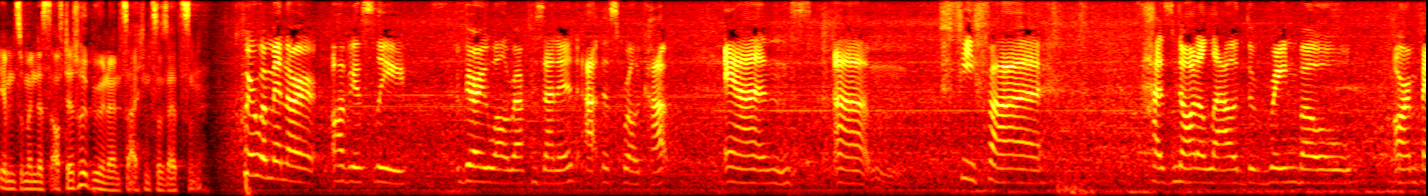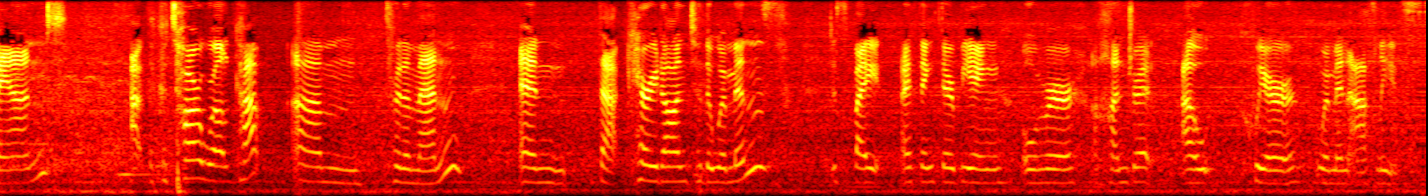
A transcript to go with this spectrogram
eben zumindest auf der Tribüne ein Zeichen zu setzen. Queer women are obviously very well represented at this World Cup, and um, FIFA has not allowed the rainbow armband at the Qatar World Cup um, for the men, and that carried on to the women's despite I think there being over a hundred out queer women athletes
